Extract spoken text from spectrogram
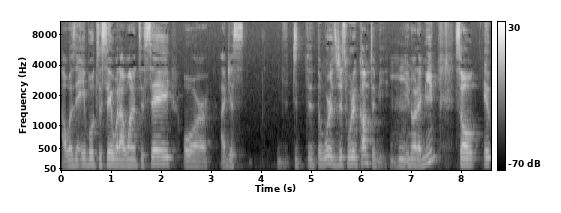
I wasn't able to say what I wanted to say, or I just the, the words just wouldn't come to me. Mm-hmm. You know what I mean? So it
